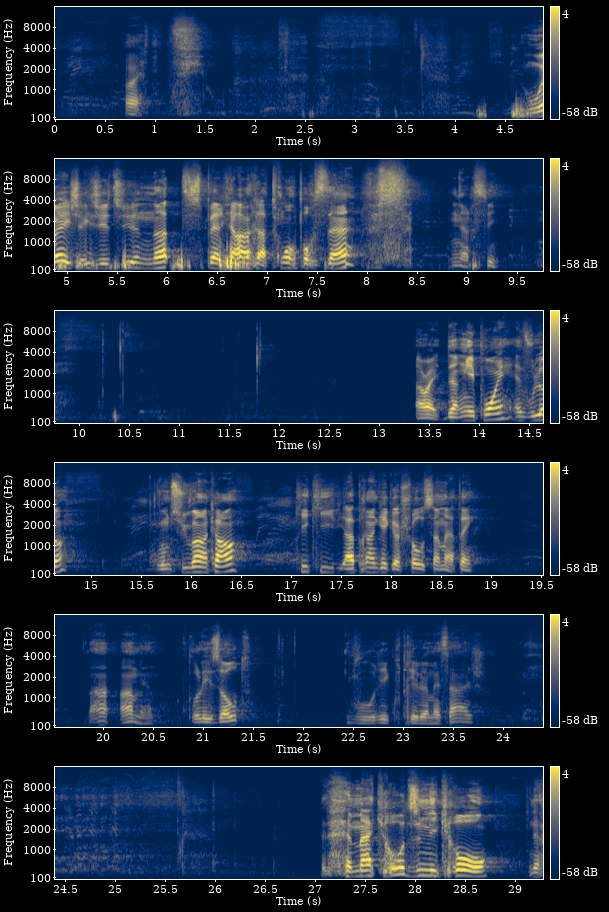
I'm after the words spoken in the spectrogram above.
Oui, j'ai eu une note supérieure à 3% Merci. All right. Dernier point, êtes-vous là? Vous me suivez encore? Qui, qui apprend quelque chose ce matin? Ah, amen. Pour les autres, vous réécouterez le message. Le macro du micro.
